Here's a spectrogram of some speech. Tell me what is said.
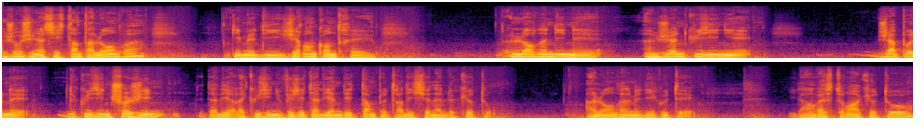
Un jour, j'ai une assistante à Londres qui me dit J'ai rencontré, lors d'un dîner, un jeune cuisinier japonais de cuisine shojin, c'est-à-dire la cuisine végétalienne des temples traditionnels de Kyoto. À Londres, elle me dit Écoutez, il a un restaurant à Kyoto,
